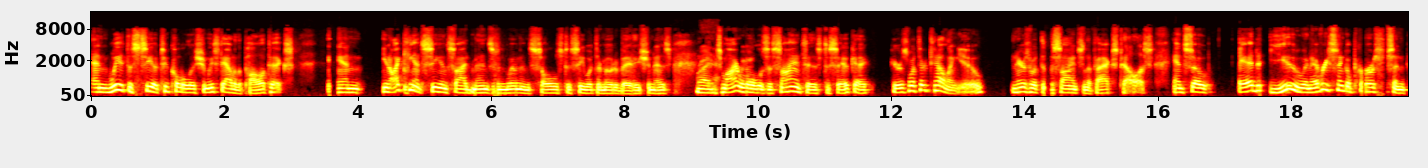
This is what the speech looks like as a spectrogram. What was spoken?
and we at the CO2 Coalition, we stay out of the politics, and you know, I can't see inside men's and women's souls to see what their motivation is. Right. It's my role as a scientist to say, okay, here's what they're telling you, and here's what the science and the facts tell us. And so, Ed, you and every single person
